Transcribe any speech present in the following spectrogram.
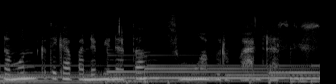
Namun, ketika pandemi datang, semua berubah drastis.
